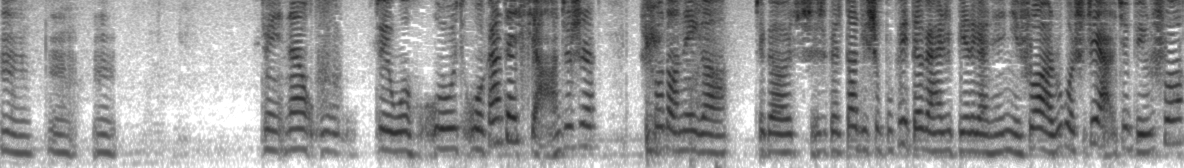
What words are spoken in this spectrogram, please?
嗯嗯嗯，对，那我对我我我刚在想，就是说到那个。这个是这个到底是不配得感还是别的感觉？你说啊，如果是这样，就比如说，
